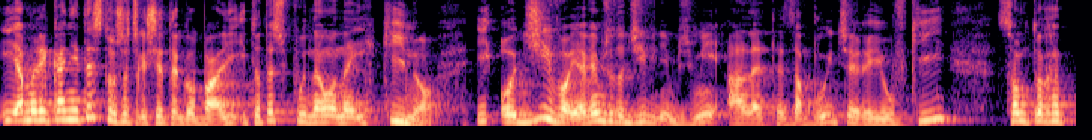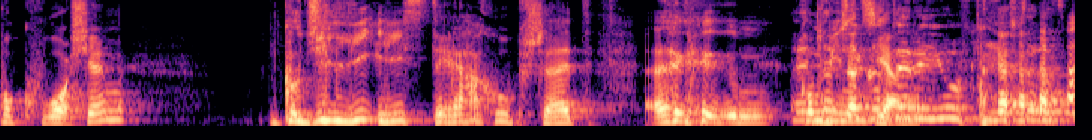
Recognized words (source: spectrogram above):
i Amerykanie też troszeczkę się tego bali i to też wpłynęło na ich kino. I o dziwo, ja wiem, że to dziwnie brzmi, ale te zabójcze ryjówki są trochę pokłosiem Godzilli i strachu przed e, Dlaczego kombinacjami. te ryjówki jeszcze raz? E,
